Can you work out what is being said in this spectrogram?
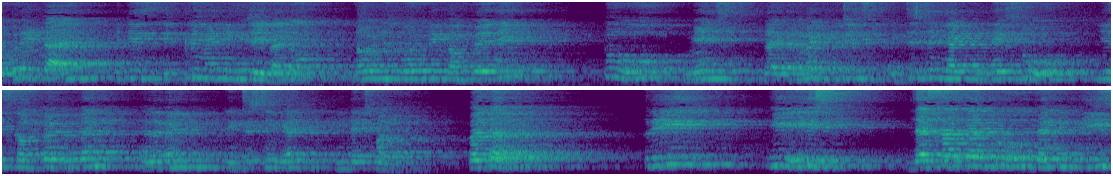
every time it is decrementing j value now it is going to be comparing 2 means the element which is existing at index 2 is compared with an element existing at index 1 whether 3 is lesser than 2 then these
